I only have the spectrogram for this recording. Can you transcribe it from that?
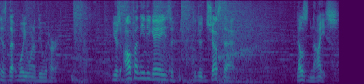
is that what you want to do with her. Use Alpha Needy Gaze to do just that. That was nice.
